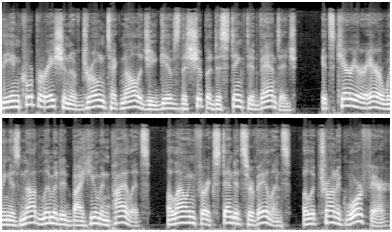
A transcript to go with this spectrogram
The incorporation of drone technology gives the ship a distinct advantage, its carrier air wing is not limited by human pilots, allowing for extended surveillance, electronic warfare,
